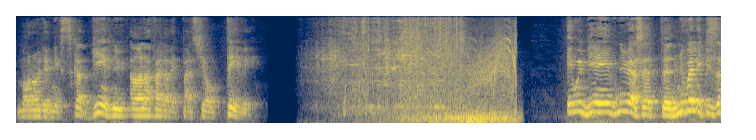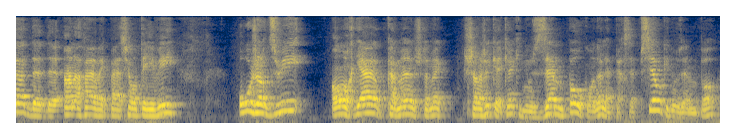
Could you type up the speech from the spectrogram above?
Mon nom est Dominique Scott, bienvenue en Affaires avec Passion TV. Et oui, bienvenue à cet nouvel épisode de En Affaires avec Passion TV. Aujourd'hui, on regarde comment justement changer quelqu'un qui nous aime pas ou qu'on a la perception qu'il nous aime pas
